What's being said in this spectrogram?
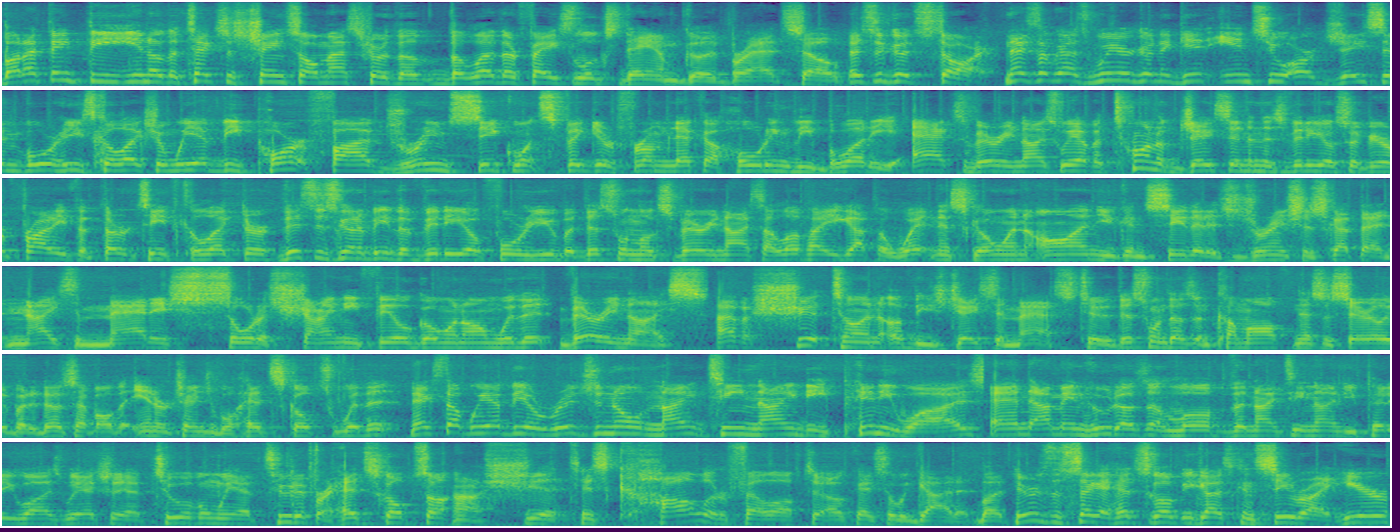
But I think the, you know, the Texas Chainsaw Massacre, the, the Leatherface looks damn good, Brad. So it's a good start. Next up, guys, we are going to get into our Jason Voorhees collection. We have the Part 5 Dream Sequence figure from NECA holding the Bloody Axe. Very nice. We have a ton of Jason in this video, so if you're a Friday the 13th collector, this is going to be the video for you, but this one looks very nice. I love how you got the wetness going on. You can see that it's drenched. It's got that nice mattish sort of shiny feel going on with it. Very nice. I have a shit ton of these Jason masks too. This one doesn't come off necessarily, but it does have all the interchangeable head sculpts with it. Next up, we have the original 1990 Pennywise, and I mean, who doesn't love the 1990 Pennywise? We actually have two of them. We have two different head sculpts on. Oh, shit. His collar fell off too. Okay, so we got it. But here's the second head sculpt you guys can see right here.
